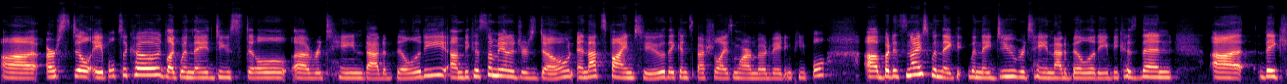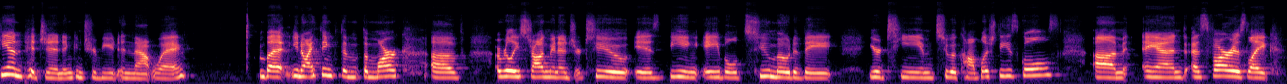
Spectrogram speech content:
uh, are still able to code, like when they do still uh, retain that ability, um, because some managers don't, and that's fine too. They can specialize more on motivating people, uh, but it's nice when they when they do retain that ability because then uh, they can pitch in and contribute in that way. But you know, I think the the mark of a really strong manager too is being able to motivate your team to accomplish these goals. Um, and as far as like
